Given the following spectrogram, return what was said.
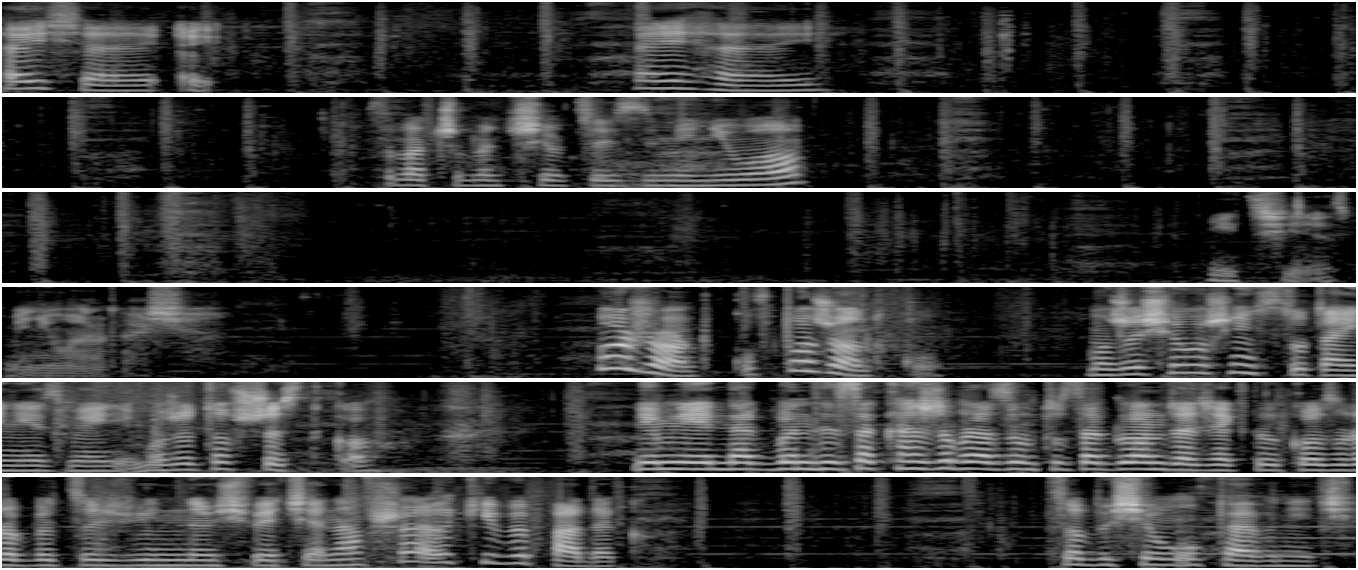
Hej, hej. Ej. Hej, hej. Zobaczymy, czy się coś zmieniło. Nic się nie zmieniło na razie. W porządku, w porządku. Może się już nic tutaj nie zmieni, może to wszystko. Niemniej jednak będę za każdym razem tu zaglądać, jak tylko zrobię coś w innym świecie, na wszelki wypadek. Co by się upewnić.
